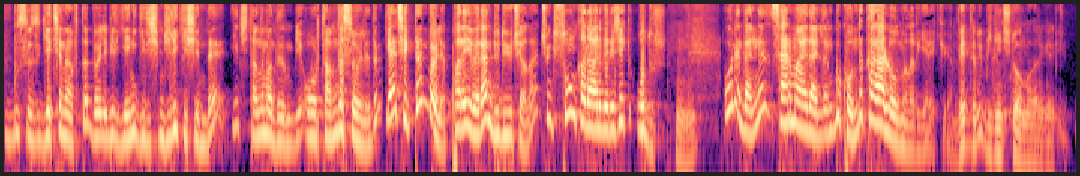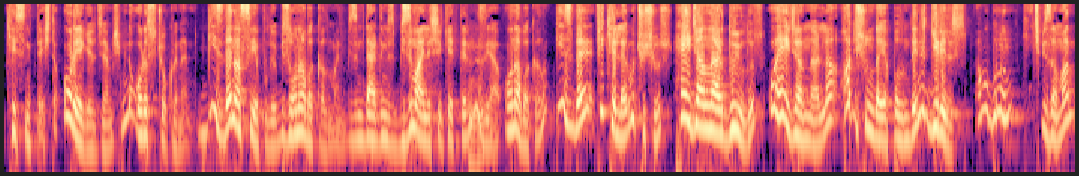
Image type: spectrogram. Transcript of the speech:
bu sözü geçen hafta böyle bir yeni girişimcilik işinde hiç tanımadığım bir ortamda söyledim. Gerçekten böyle parayı veren düdüğü çalar. Çünkü son karar verecek odur. Hı hı. O nedenle sermayedarların bu konuda kararlı olmaları gerekiyor. Ve tabii bilinçli olmaları gerekiyor. Kesinlikle işte oraya geleceğim şimdi. Orası çok önemli. Bizde nasıl yapılıyor? Biz ona bakalım. Hani bizim derdimiz bizim aile şirketlerimiz ya ona bakalım. Bizde fikirler uçuşur, heyecanlar duyulur. O heyecanlarla hadi şunu da yapalım denir, girilir. Ama bunun hiçbir zaman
